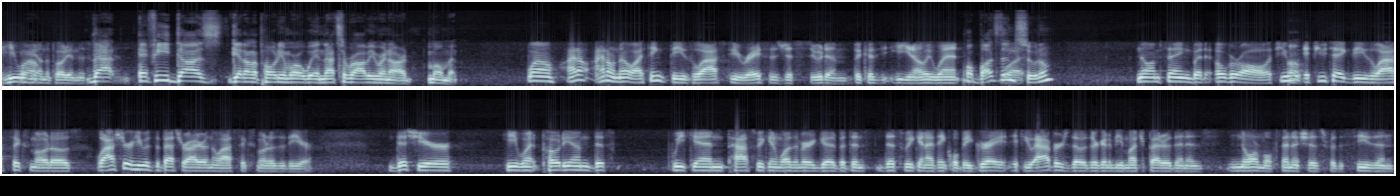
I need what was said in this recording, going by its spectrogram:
he will Well, be on the podium this that weekend. if he does get on a podium or win, that's a Robbie Reynard moment. Well, I don't. I don't know. I think these last few races just suit him because he, you know he went. Well, Budds didn't what? suit him. No, I'm saying, but overall, if you Oh. if you take these last six motos, last year he was the best rider in the last six motos of the year. This year, he went podium. This weekend, past weekend wasn't very good, but then this weekend I think will be great. If you average those, they're going to be much better than his normal finishes for the season.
